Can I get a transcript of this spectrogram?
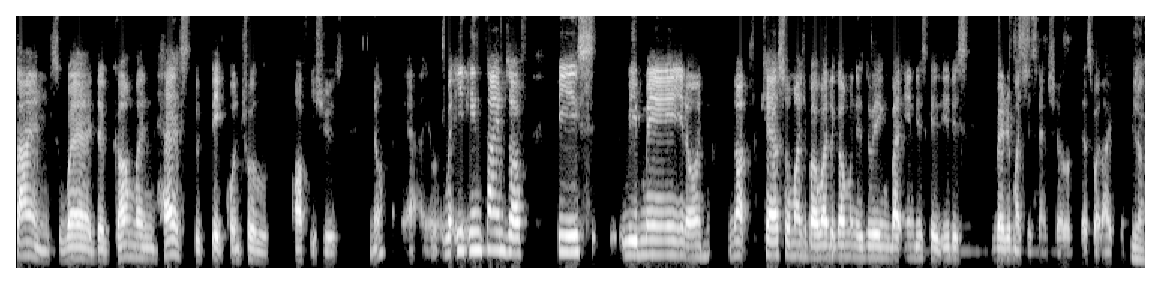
times where the government has to take control of issues. You know, in in times of peace, we may you know not care so much about what the government is doing, but in this case, it is very much essential. That's what I think. Yeah.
